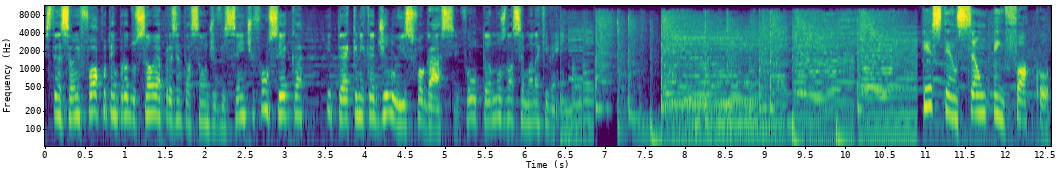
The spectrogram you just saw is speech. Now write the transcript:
Extensão em Foco tem produção e apresentação de Vicente Fonseca e técnica de Luiz Fogassi. Voltamos na semana que vem. Extensão em Foco.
